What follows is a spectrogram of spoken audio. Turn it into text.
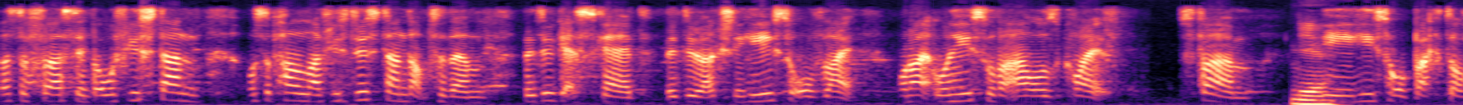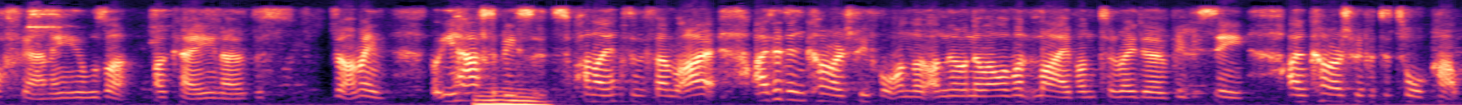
That's the first thing. But if you stand, what's the panel If you do stand up to them, they do get scared. They do actually. He sort of like when I when he saw that I was quite firm. Yeah. He he sort of backed off. Yeah, and he was like, okay, you know, this. Do you know what I mean? But you have to be, Mm. subhanAllah, you have to be firm. I, I did encourage people on the, on the, when I went live onto radio BBC, I encouraged people to talk up.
